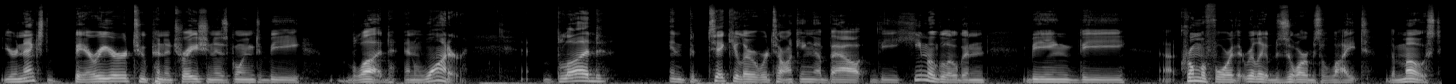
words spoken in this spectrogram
your next barrier to penetration is going to be blood and water. Blood, in particular, we're talking about the hemoglobin being the uh, chromophore that really absorbs light the most.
